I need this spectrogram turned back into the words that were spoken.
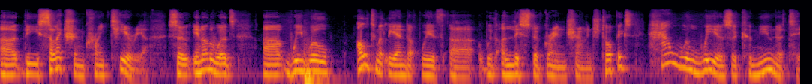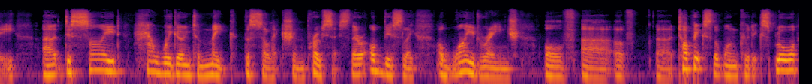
uh, the selection criteria. So in other words, uh, we will ultimately end up with, uh, with a list of grand challenge topics. How will we as a community uh, decide how we're going to make the selection process. There are obviously a wide range of, uh, of uh, topics that one could explore.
